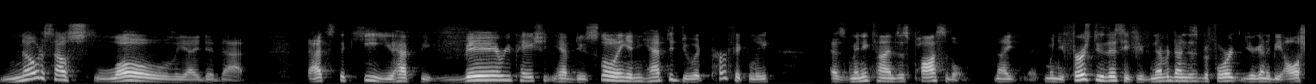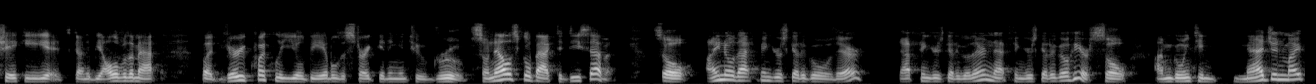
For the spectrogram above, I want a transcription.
Notice how slowly I did that. That's the key. You have to be very patient. You have to do slowly and you have to do it perfectly as many times as possible. Now, when you first do this, if you've never done this before, you're going to be all shaky. It's going to be all over the map. But very quickly, you'll be able to start getting into a groove. So now let's go back to D7. So I know that finger's got to go over there. That finger's got to go there, and that finger's got to go here. So I'm going to imagine my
